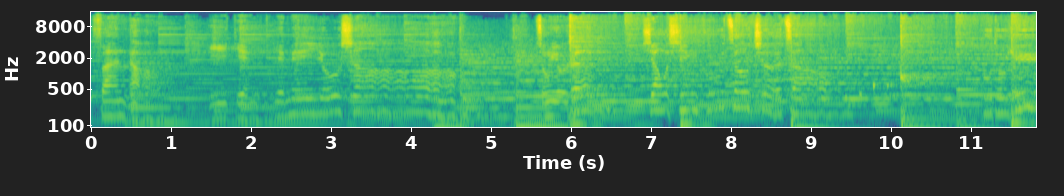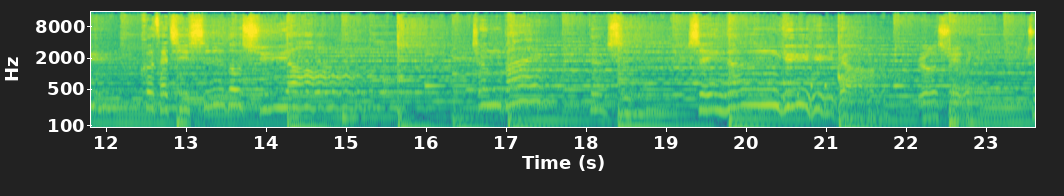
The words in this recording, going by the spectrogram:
烦恼一点也没有少。总有人向我辛苦走着走，孤独与喝彩其实都需要。成败的事。谁能预料，热血注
